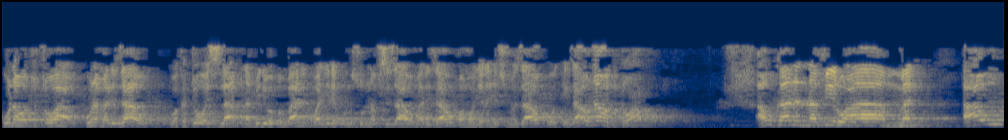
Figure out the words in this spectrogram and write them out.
Kuna watoto wao. Kuna mali zao. Wakatoa waislamu nabidi wapambane kwa ajili ya kunusuru nafsi zao mali zao pamoja na heshima zao kwa wake zao na watoto wao. Au kana nafiru amman au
